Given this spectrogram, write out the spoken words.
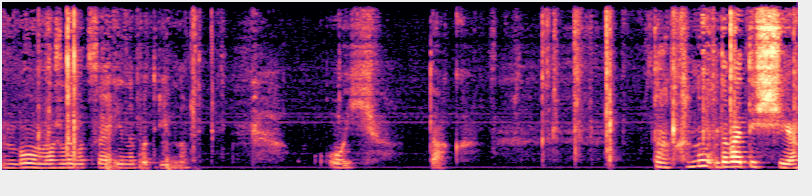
бо, можливо, це і не потрібно. Ой, так. Так, ну, давайте ще.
